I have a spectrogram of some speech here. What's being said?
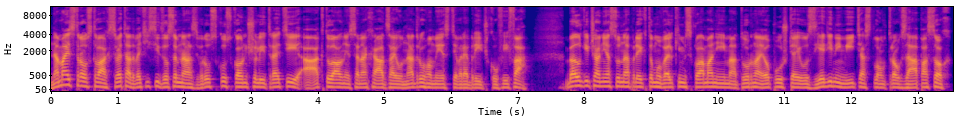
Na majstrovstvách sveta 2018 v Rusku skončili tretí a aktuálne sa nachádzajú na druhom mieste v rebríčku FIFA. Belgičania sú napriek tomu veľkým sklamaním a turnaj opúšťajú s jediným víťazstvom v troch zápasoch.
